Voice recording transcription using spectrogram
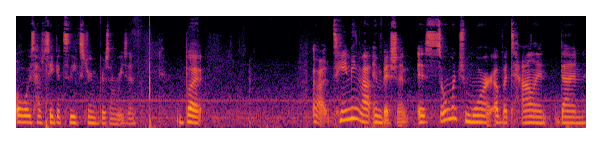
always have to take it to the extreme for some reason. But uh, taming that ambition is so much more of a talent than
